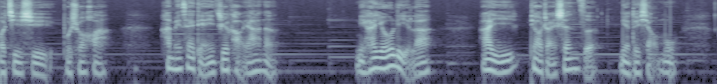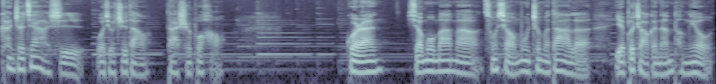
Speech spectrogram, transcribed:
我继续不说话，还没再点一只烤鸭呢。你还有理了？阿姨调转身子面对小木。看这架势，我就知道大事不好。果然，小木妈妈从小木这么大了也不找个男朋友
